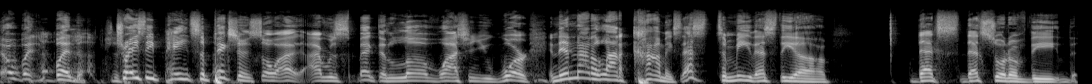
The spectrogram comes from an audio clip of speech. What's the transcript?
No, but but Tracy paints a picture, so I, I respect and love watching you work. And there are not a lot of comics. That's to me, that's the uh that's that's sort of the, the-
